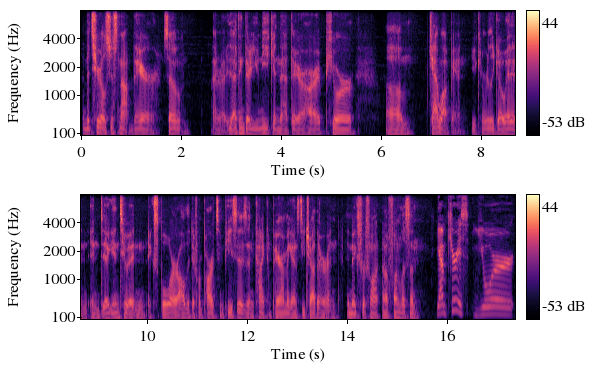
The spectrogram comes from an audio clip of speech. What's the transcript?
the material's just not there. So I don't know. I think they're unique in that they are a pure um, catalog band. You can really go in and, and dig into it and explore all the different parts and pieces and kind of compare them against each other, and it makes for fun a fun listen. Yeah, I'm curious your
